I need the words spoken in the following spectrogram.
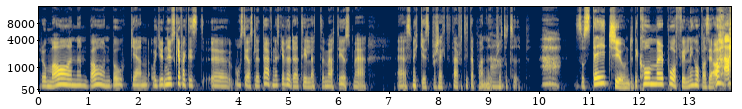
Romanen, barnboken och ju, nu ska jag faktiskt, uh, måste jag sluta här för nu ska jag vidare till ett möte just med uh, smyckesprojektet här för att titta på en ny ah. prototyp. Så stay tuned, det kommer påfyllning hoppas jag. Ah,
